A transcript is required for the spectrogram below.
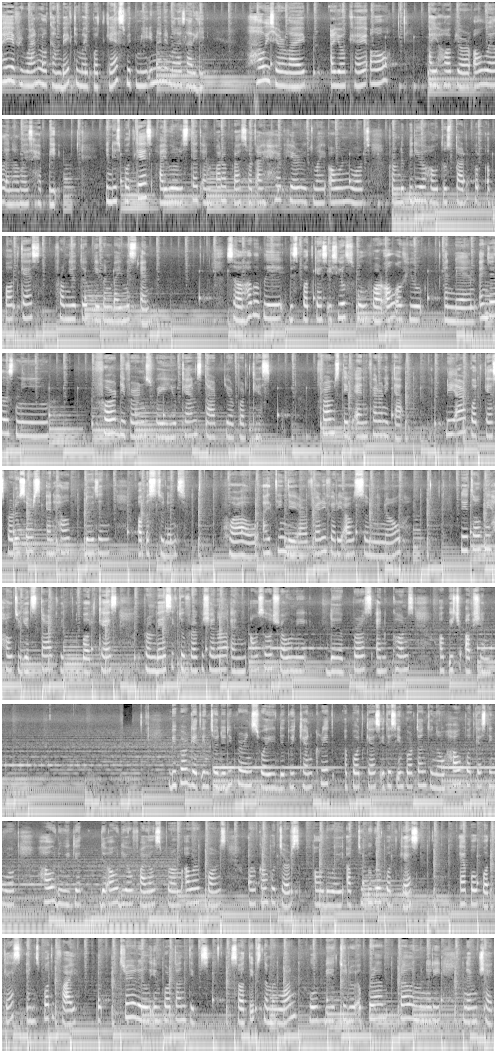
Hi everyone, welcome back to my podcast with me Inna Nirmalasari. How is your life? Are you okay all? I hope you're all well and always happy. In this podcast, I will restate and paraphrase what I have here with my own words from the video How to Start a Podcast from YouTube given by Miss N. So, hopefully, this podcast is useful for all of you and then enjoy listening. Four different way you can start your podcast. From Steve and Veronica. They are podcast producers and help dozens of students. Wow, I think they are very very awesome, you know. They told me how to get started with a podcast from basic to professional and also show me the pros and cons of each option. Before get into the different way that we can create a podcast, it is important to know how podcasting work. How do we get the audio files from our phones or computers all the way up to Google Podcast, Apple Podcast, and Spotify? Three really important tips. So tips number one will be to do a pre preliminary name check.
